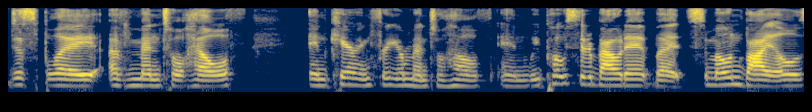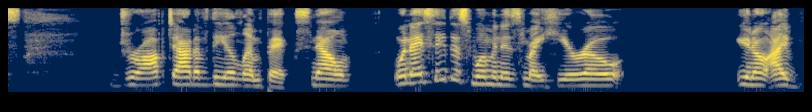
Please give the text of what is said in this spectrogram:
display of mental health and caring for your mental health. And we posted about it, but Simone Biles dropped out of the Olympics. Now, when I say this woman is my hero, you know, I've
